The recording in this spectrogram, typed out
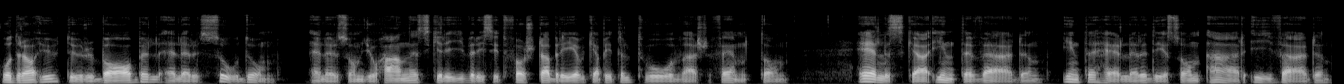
och dra ut ur Babel eller Sodom, eller som Johannes skriver i sitt första brev kapitel 2, vers 15. Älska inte världen, inte heller det som är i världen.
